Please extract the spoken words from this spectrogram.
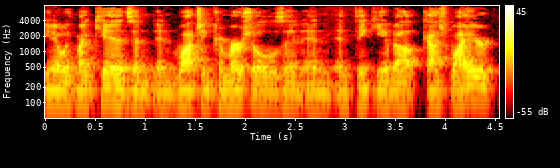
you know, with my kids and, and watching commercials and, and, and thinking about, gosh, why are,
